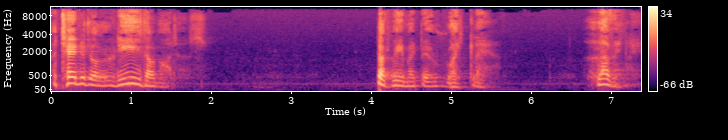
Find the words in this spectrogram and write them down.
attended to legal matters, that we might be rightly, lovingly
